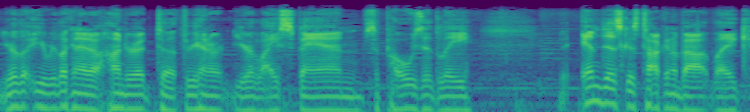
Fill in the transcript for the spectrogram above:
you're you were looking at a hundred to three hundred year lifespan supposedly. The M disc is talking about like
